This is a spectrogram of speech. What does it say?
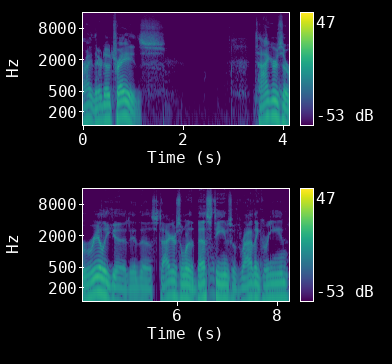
All right, there are no trades. Tigers are really good in this. Tigers are one of the best teams with Riley Greene.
